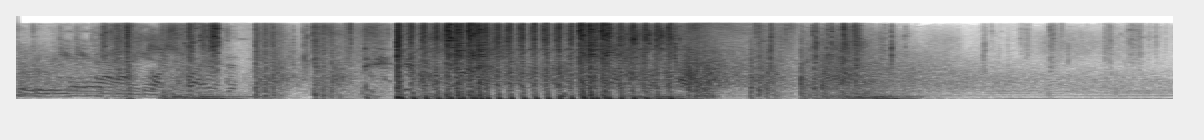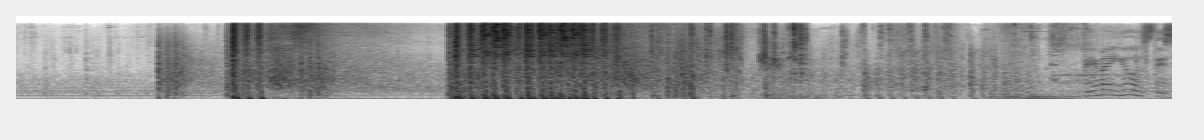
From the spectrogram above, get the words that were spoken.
Delivering care package. Fired at me. We may use this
